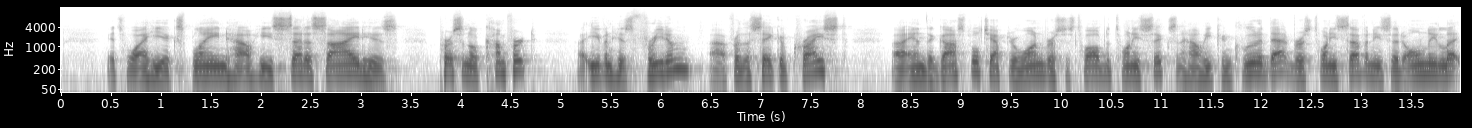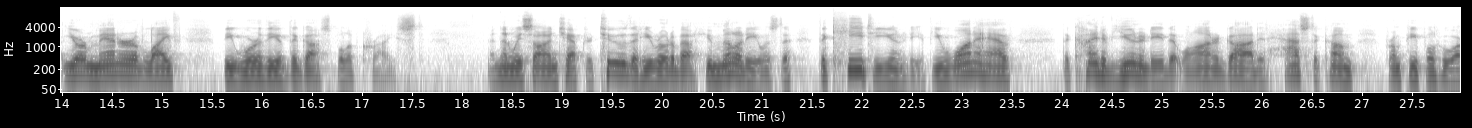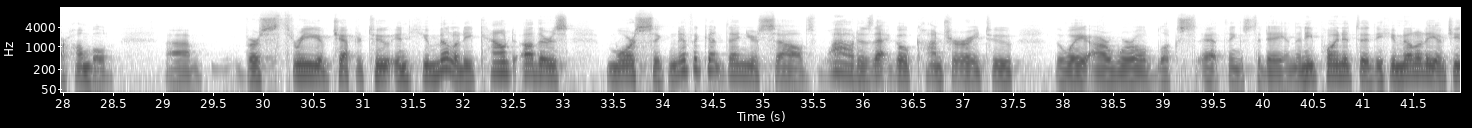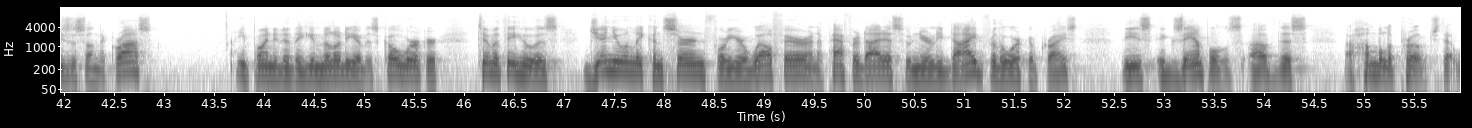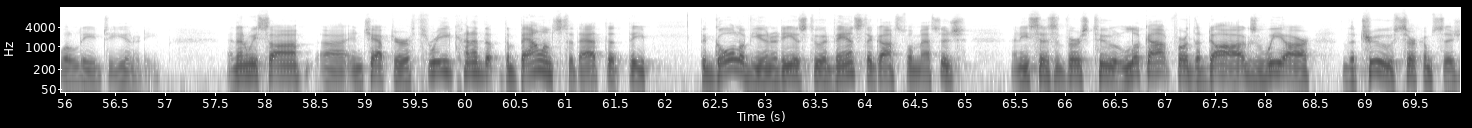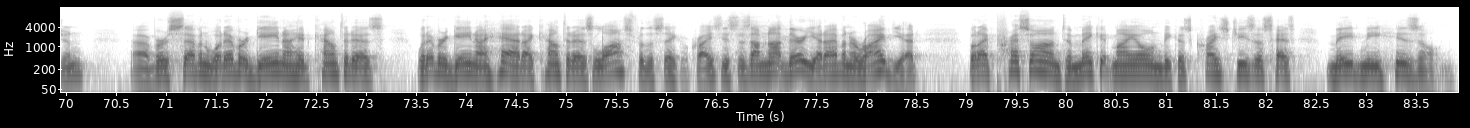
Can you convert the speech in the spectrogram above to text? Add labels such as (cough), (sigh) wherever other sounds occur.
It's why he explained how he set aside his personal comfort, uh, even his freedom, uh, for the sake of Christ uh, and the gospel, chapter 1, verses 12 to 26, and how he concluded that. Verse 27, he said, Only let your manner of life be worthy of the gospel of Christ. And then we saw in chapter 2 that he wrote about humility. Was the, the key to unity. If you want to have the kind of unity that will honor God, it has to come from people who are humble. Um, verse 3 of chapter 2 In humility, count others more significant than yourselves. Wow, does that go contrary to the way our world looks at things today. And then he pointed to the humility of Jesus on the cross. He pointed to the humility of his co worker, Timothy, who was genuinely concerned for your welfare, and Epaphroditus, who nearly died for the work of Christ. These examples of this uh, humble approach that will lead to unity. And then we saw uh, in chapter 3 kind of the, the balance to that, that the, the goal of unity is to advance the gospel message and he says in verse 2 Look out for the dogs. We are the true circumcision. Uh, verse 7 Whatever gain I had counted as, whatever gain I had, I counted as loss for the sake of Christ. He says, I'm not there yet. I haven't arrived yet. But I press on to make it my own because Christ Jesus has made me his own.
